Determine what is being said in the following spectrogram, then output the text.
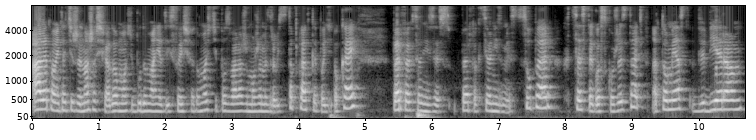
ale pamiętajcie, że nasza świadomość, budowanie tej swojej świadomości pozwala, że możemy zrobić stop klatkę, powiedzieć, ok, Perfekcjonizm jest, perfekcjonizm jest super, chcę z tego skorzystać, natomiast wybieram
